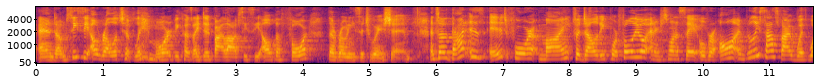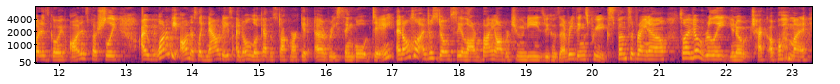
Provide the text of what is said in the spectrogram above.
and um, CCL relatively more because I did buy a lot of CCL before the Roni situation. And so that is it for my Fidelity portfolio. And I just want to say overall, I'm really satisfied with what is going on, especially I want to be honest, like nowadays, I don't look at the stock market every single day. And also I just don't see a lot of buying opportunities because everything's pretty expensive right now. So I don't really, you know, check up on my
